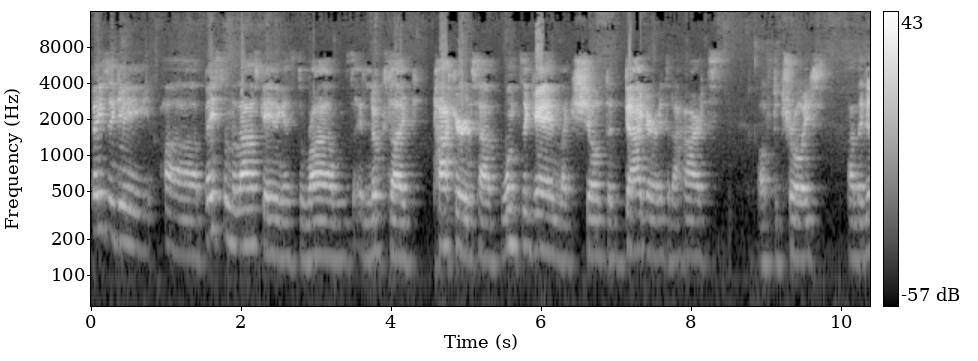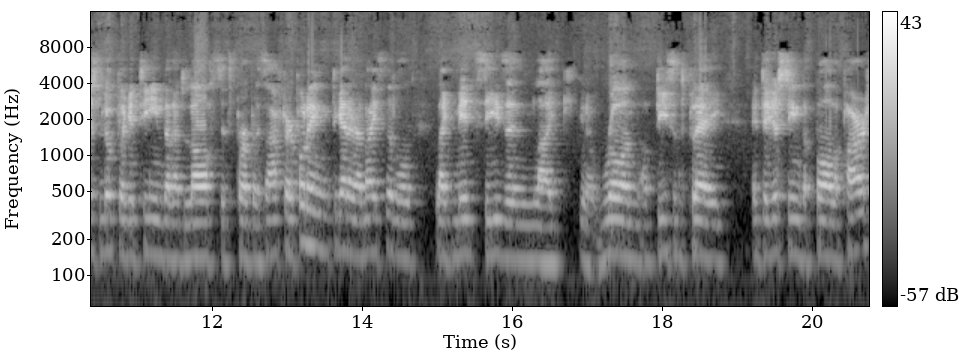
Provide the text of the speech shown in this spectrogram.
Basically, uh, based on the last game against the Rams, it looks like Packers have once again like shoved a dagger into the hearts of Detroit, and they just looked like a team that had lost its purpose after putting together a nice little like mid-season like you know run of decent play. It, they just seemed to fall apart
